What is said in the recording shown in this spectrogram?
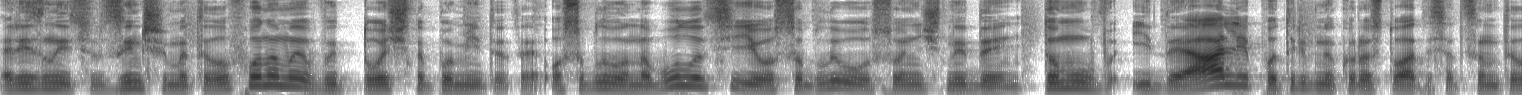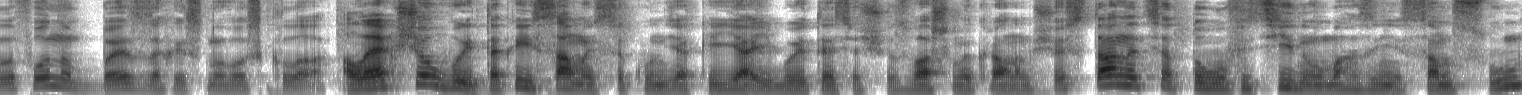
Різницю з іншими телефонами ви точно помітите, особливо на вулиці і особливо у сонячний день. Тому в ідеалі потрібно користуватися цим телефоном без захисного скла. Але якщо ви такий самий секунд, як і я, і боїтеся, що з вашим екраном щось станеться, то в офіційному магазині Samsung,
